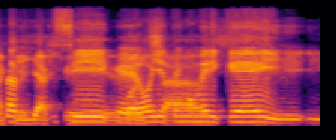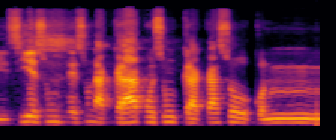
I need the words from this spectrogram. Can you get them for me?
maquillaje, sí, que oye tengo Mary Kay y, sí es un es una crack o es un cracazo con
